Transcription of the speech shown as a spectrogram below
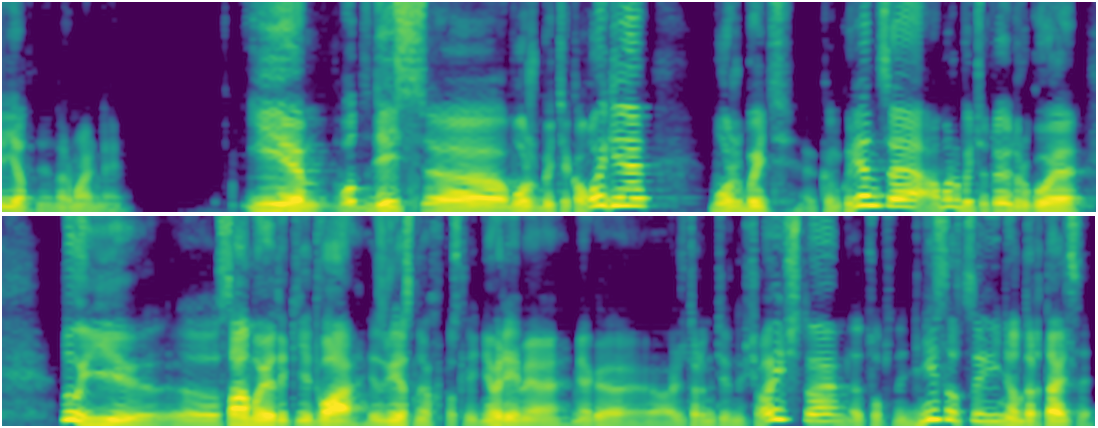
сапиентные, нормальные. И вот здесь э, может быть экология, может быть конкуренция, а может быть и то, и другое. Ну и э, самые такие два известных в последнее время мега-альтернативных человечества, это, собственно, денисовцы и неандертальцы.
